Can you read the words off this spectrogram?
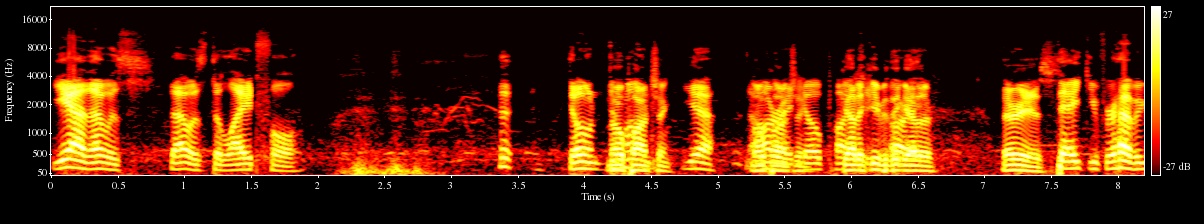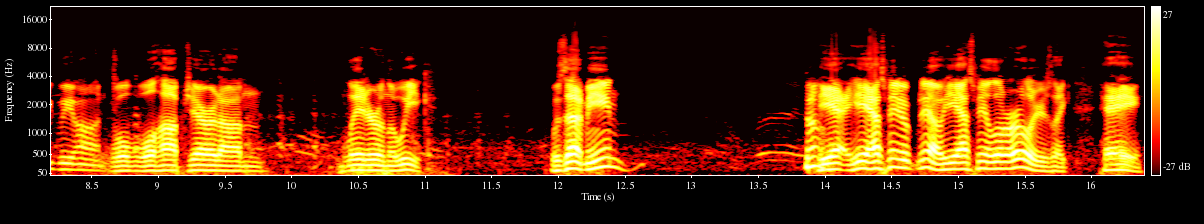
Yeah, that was that was delightful. don't No don't- punching. Yeah, No all right, punching. no punching. Got to keep it All right. together. There he is. Thank you for having me on. We'll we'll hop Jared on later in the week. Was that mean? No. Yeah, he, asked me. To, no, he asked me a little earlier. He's like, "Hey,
